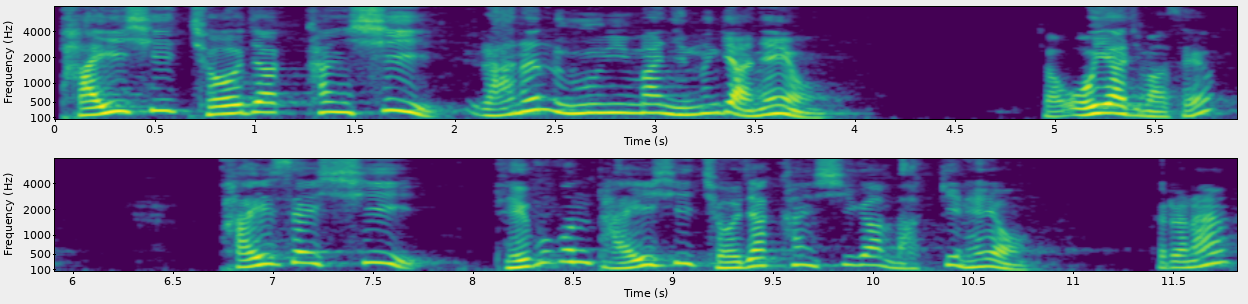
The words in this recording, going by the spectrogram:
다윗이 저작한 시라는 의미만 있는 게 아니에요. 자, 오해하지 마세요. 다윗의 시, 대부분 다윗이 저작한 시가 맞긴 해요. 그러나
